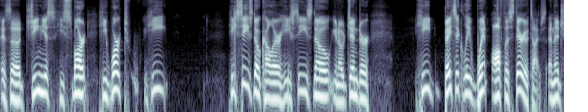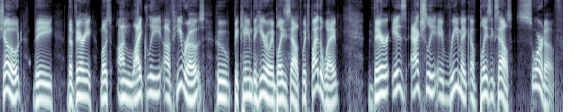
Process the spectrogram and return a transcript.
is a genius. He's smart. He worked. He he sees no color. He sees no, you know, gender. he basically went off of stereotypes and then showed the the very most unlikely of heroes who became the hero in Blazing Saddles, which by the way, there is actually a remake of Blazing Saddles, sort of.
